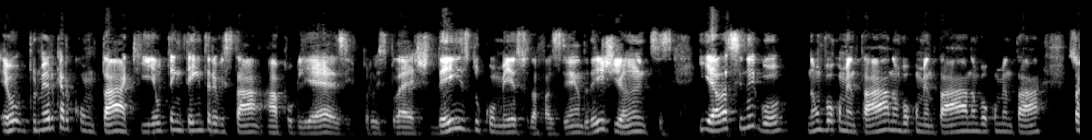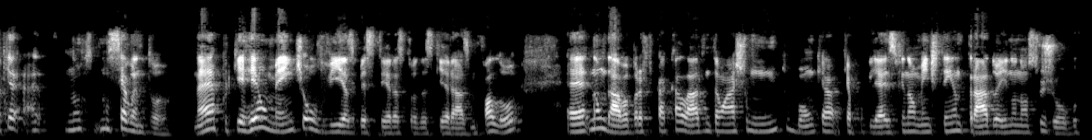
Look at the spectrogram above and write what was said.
eu primeiro quero contar que eu tentei entrevistar a Pugliese para o Splash desde o começo da Fazenda, desde antes, e ela se negou. Não vou comentar, não vou comentar, não vou comentar. Só que ah, não, não se aguentou né? Porque realmente ouvir as besteiras todas que Erasmo falou, é, não dava para ficar calado. Então acho muito bom que a, que a Pugliese finalmente tenha entrado aí no nosso jogo.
